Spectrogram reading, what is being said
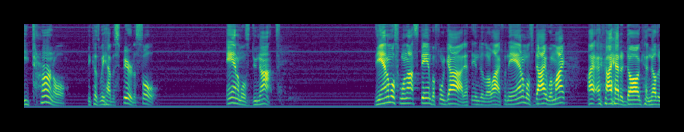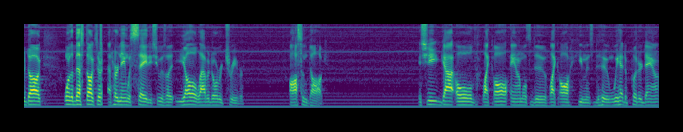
eternal because we have a spirit, a soul. Animals do not. The animals will not stand before God at the end of their life. When the animals die, when my, I, I had a dog, another dog, one of the best dogs I ever had. Her name was Sadie. She was a yellow Labrador retriever. Awesome dog. And she got old like all animals do, like all humans do. And we had to put her down.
